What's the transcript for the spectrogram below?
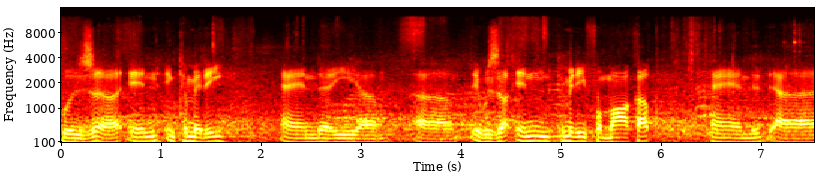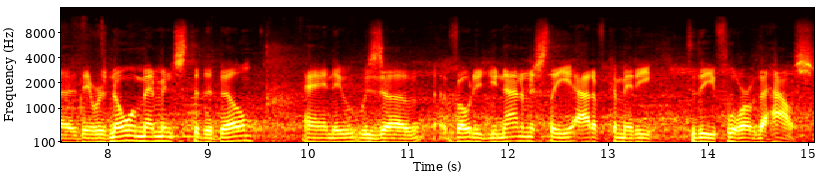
was uh, in, in committee and a, uh, uh, it was in committee for markup, and uh, there was no amendments to the bill, and it was uh, voted unanimously out of committee to the floor of the House.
